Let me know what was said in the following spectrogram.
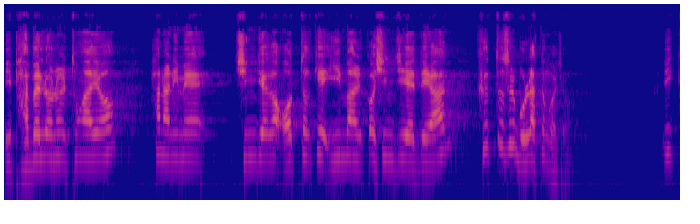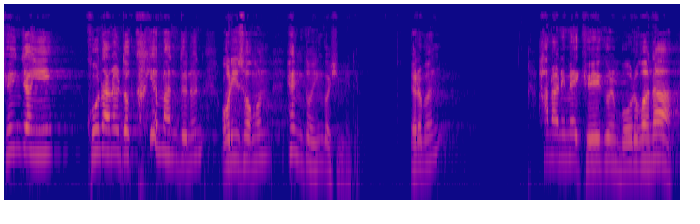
이 바벨론을 통하여 하나님의 징계가 어떻게 임할 것인지에 대한 그 뜻을 몰랐던 거죠. 이 굉장히 고난을 더 크게 만드는 어리석은 행동인 것입니다. 여러분, 하나님의 계획을 모르거나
